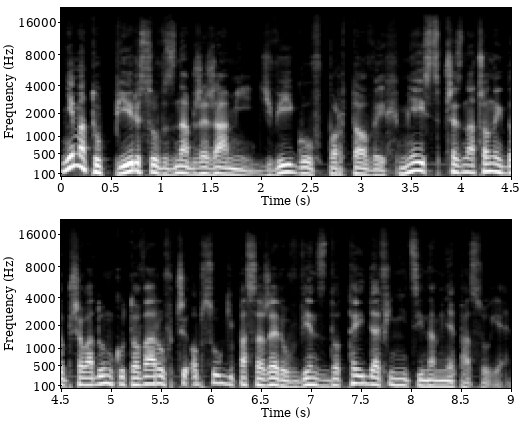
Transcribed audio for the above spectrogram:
Nie ma tu pirsów z nabrzeżami, dźwigów portowych, miejsc przeznaczonych do przeładunku towarów czy obsługi pasażerów, więc do tej definicji nam nie pasuje.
